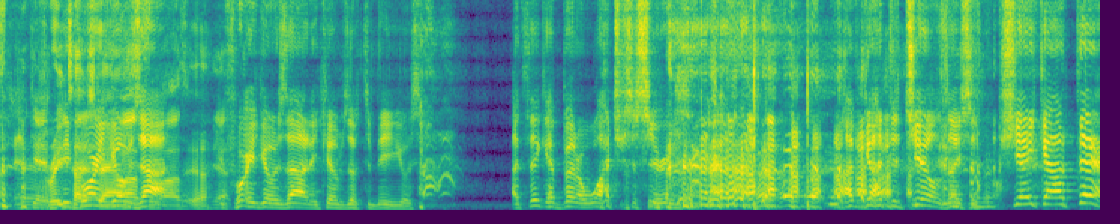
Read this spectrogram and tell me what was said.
tou- bef- three before he goes out, Awesome. Yeah. before he goes out, he comes up to me. He goes, "I think I better watch the series. I've got the chills." I said, "Shake out there."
